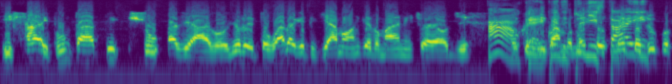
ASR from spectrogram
i fari puntati su Asiago. Gli ho detto guarda che ti chiamo anche domani, cioè oggi. Ah, E ok, quindi, quando tu gli metto- stai. metto giù co-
